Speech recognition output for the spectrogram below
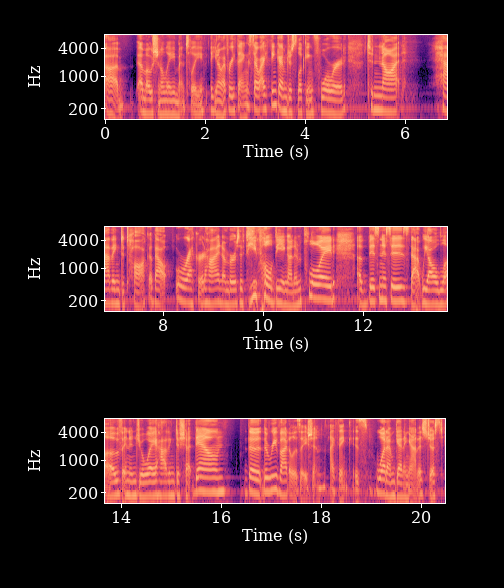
um, emotionally, mentally, you know, everything. So I think I'm just looking forward to not having to talk about record high numbers of people being unemployed, of businesses that we all love and enjoy having to shut down. The the revitalization, I think, is what I'm getting at. Is just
